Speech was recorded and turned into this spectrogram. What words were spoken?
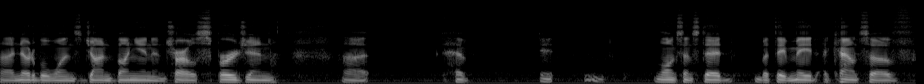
uh, notable ones, John Bunyan and Charles Spurgeon, uh, have eh, long since dead, but they've made accounts of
